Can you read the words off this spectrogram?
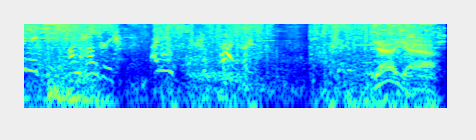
To meet you. I'm hungry. I mean, Briar. Yeah, yeah.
